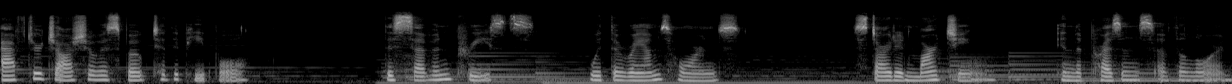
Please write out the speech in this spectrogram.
After Joshua spoke to the people, the seven priests with the ram's horns started marching in the presence of the Lord,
